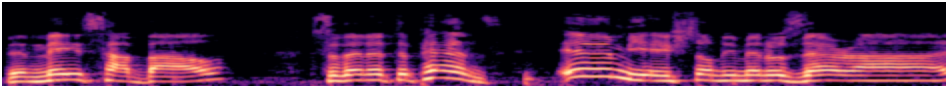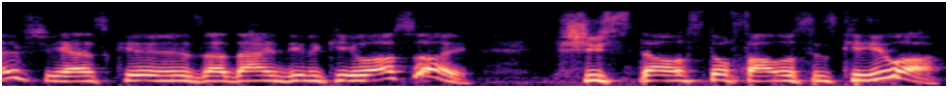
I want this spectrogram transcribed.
The meis habal, so then it depends. If she has kids, she still still follows his kehila.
